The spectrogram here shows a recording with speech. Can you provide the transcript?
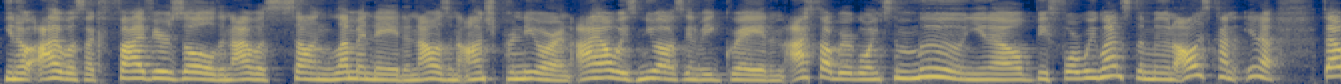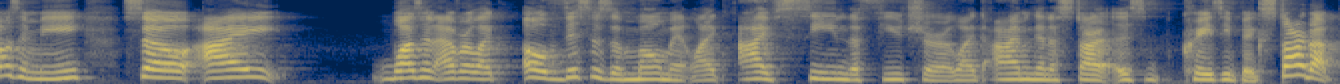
you know, I was like five years old and I was selling lemonade and I was an entrepreneur and I always knew I was going to be great. And I thought we were going to the moon, you know, before we went to the moon, all these kind of, you know, that wasn't me. So I wasn't ever like, oh, this is a moment. Like, I've seen the future. Like, I'm going to start this crazy big startup.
